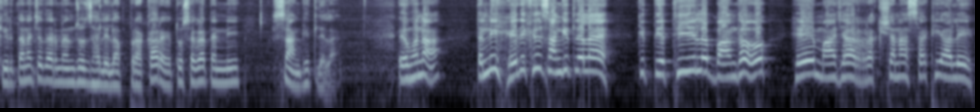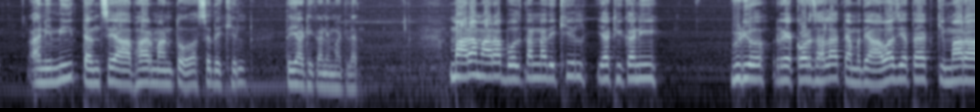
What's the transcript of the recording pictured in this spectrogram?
कीर्तनाच्या दरम्यान जो झालेला प्रकार आहे तो सगळा त्यांनी सांगितलेला आहे. म्हणा त्यांनी हे देखील सांगितलेलं आहे की तेथील बांधव हे माझ्या रक्षणासाठी आले आणि मी त्यांचे आभार मानतो असं देखील ते या ठिकाणी म्हटलं. मारा मारा बोलताना देखील या ठिकाणी व्हिडिओ रेकॉर्ड झाला. त्यामध्ये आवाज येत आहेत की मारा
